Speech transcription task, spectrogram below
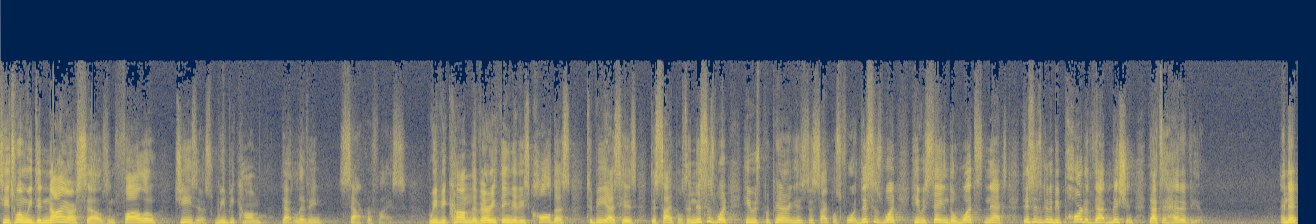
See, it's when we deny ourselves and follow Jesus, we become that living sacrifice. We become the very thing that he's called us to be as his disciples. And this is what he was preparing his disciples for. This is what he was saying the what's next. This is going to be part of that mission that's ahead of you. And that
